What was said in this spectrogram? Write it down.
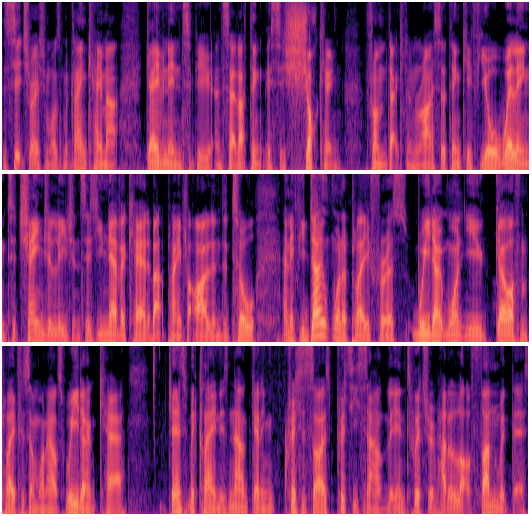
the situation was McLean came out, gave an interview, and said, I think this is shocking from Declan Rice. I think if you're willing to change allegiances, you never cared about playing for Ireland at all. And if you don't want to play for us, we don't want you. Go off and play for someone else. We don't care. James McLean is now getting criticised pretty soundly, and Twitter have had a lot of fun with this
